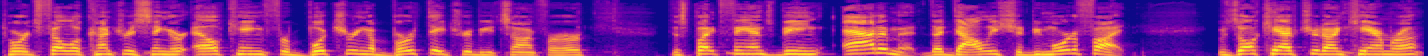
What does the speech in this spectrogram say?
towards fellow country singer Elle King for butchering a birthday tribute song for her, despite fans being adamant that Dolly should be mortified. It was all captured on camera.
